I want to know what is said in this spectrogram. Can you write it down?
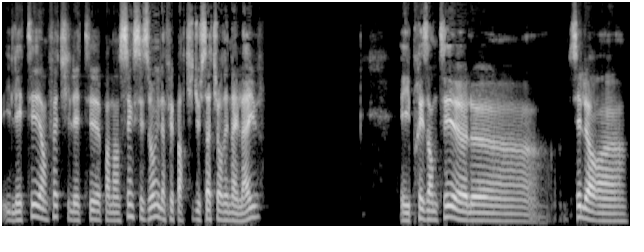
il était, en fait, il était pendant cinq saisons, il a fait partie du Saturday Night Live. Et ils présentaient euh, le, tu sais, leur,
